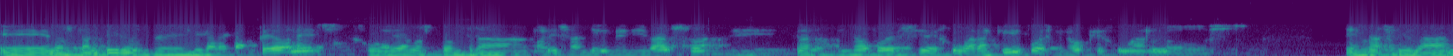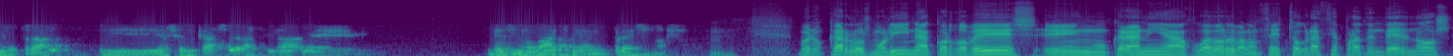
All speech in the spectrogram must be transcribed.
eh, dos partidos de Liga de Campeones, jugaríamos contra Paris Saint Germain y Barça, y claro, al no poderse jugar aquí, pues tenemos que jugarlos en una ciudad neutral, y es el caso de la ciudad de, de Eslovaquia, en Presnos. Bueno, Carlos Molina, cordobés en Ucrania, jugador de baloncesto, gracias por atendernos,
